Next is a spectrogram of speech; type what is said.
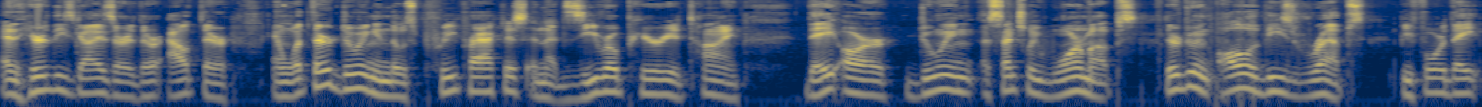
And here these guys are, they're out there. And what they're doing in those pre practice and that zero period time, they are doing essentially warm ups. They're doing all of these reps before they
